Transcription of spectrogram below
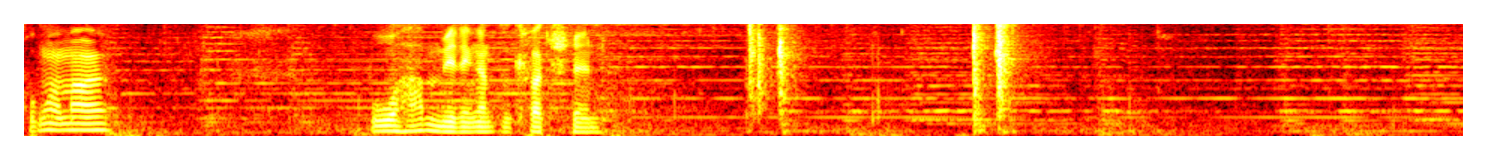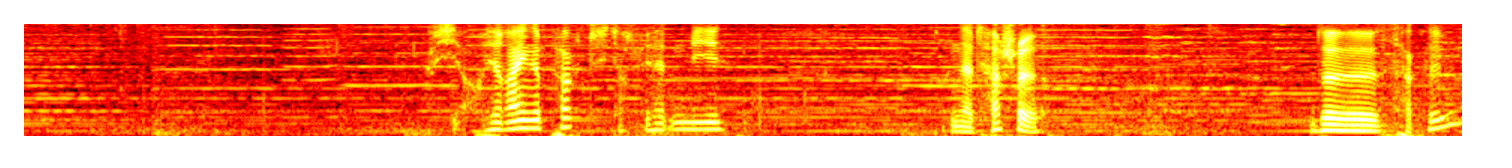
Gucken wir mal. Wo haben wir den ganzen Quatsch denn? hier reingepackt? Ich dachte, wir hätten die in der Tasche. The Fackel?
